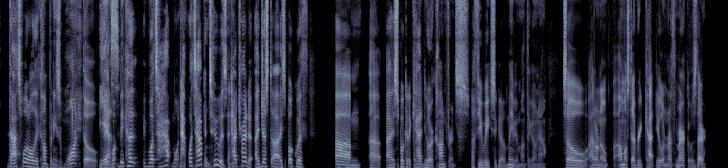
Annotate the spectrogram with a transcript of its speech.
that's what all the companies want, though. Yes. want- because what's hap- what, what's happened too is, and I tried to. I just uh, I spoke with, um, uh, I spoke at a cat dealer conference a few weeks ago, maybe a month ago now. So I don't know. Almost every cat dealer in North America was there,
